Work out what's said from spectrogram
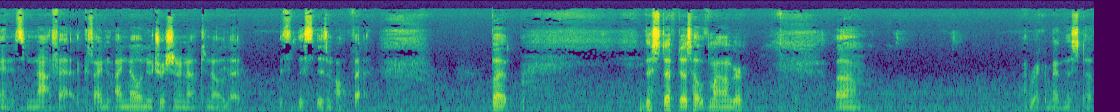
and it's not fat because I, I know nutrition enough to know that this isn't all fat. But this stuff does help with my hunger. Um, I'd recommend this stuff.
